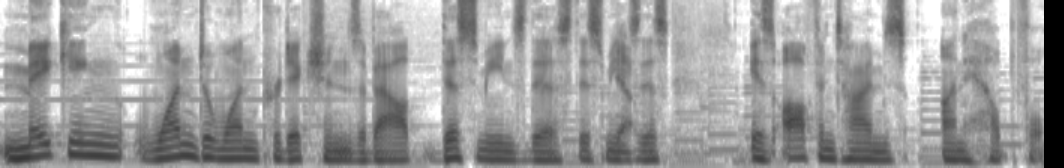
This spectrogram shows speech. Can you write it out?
Making one to one predictions about this means this, this means Yeah. this, is oftentimes unhelpful.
